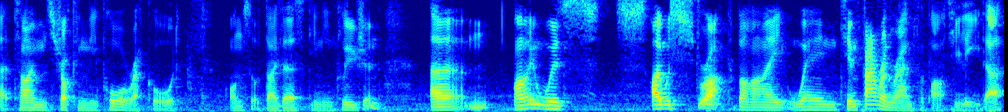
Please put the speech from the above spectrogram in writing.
at times shockingly poor record on sort of diversity and inclusion. Um, I was I was struck by when Tim Farron ran for party leader,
